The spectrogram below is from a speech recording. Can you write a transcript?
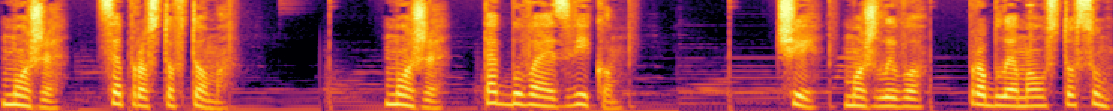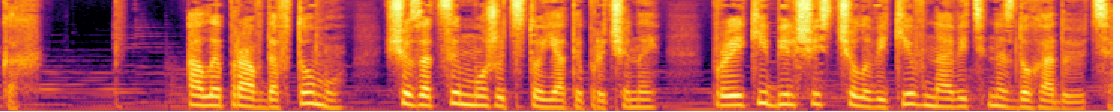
Може, це просто втома. Може, так буває з віком. Чи, можливо, проблема у стосунках. Але правда в тому, що за цим можуть стояти причини, про які більшість чоловіків навіть не здогадуються.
